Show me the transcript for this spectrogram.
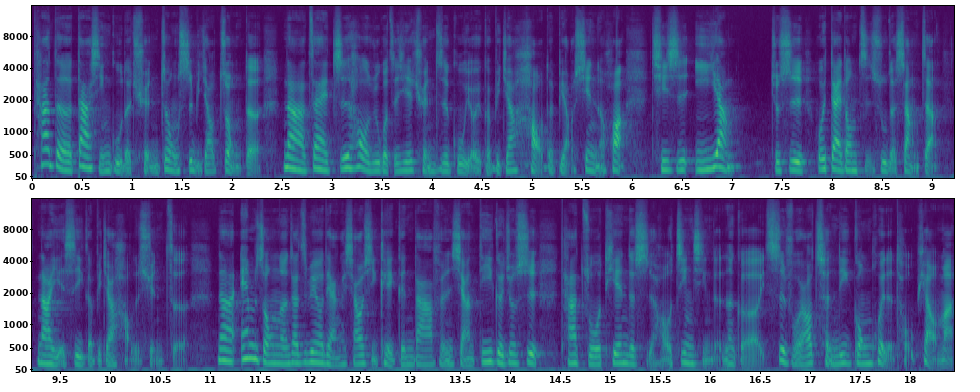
它的大型股的权重是比较重的。那在之后如果这些全职股有一个比较好的表现的话，其实一样。就是会带动指数的上涨，那也是一个比较好的选择。那 Amazon 呢，在这边有两个消息可以跟大家分享。第一个就是他昨天的时候进行的那个是否要成立工会的投票嘛，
